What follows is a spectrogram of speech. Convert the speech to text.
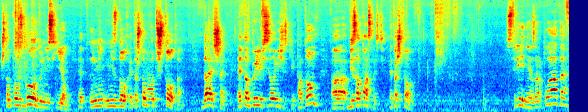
чтобы он с голоду не съел, не, не сдох, это чтобы вот что-то. Дальше, это были физиологические. Потом э, безопасность, это что? Средняя зарплата,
